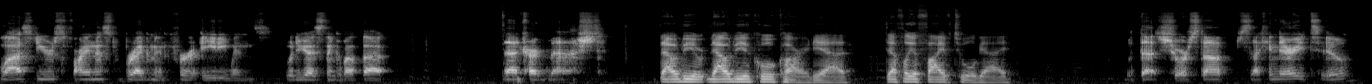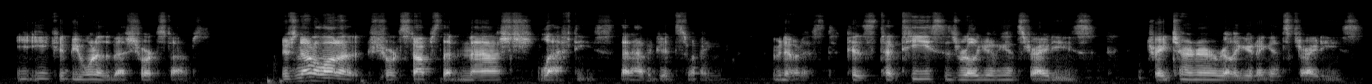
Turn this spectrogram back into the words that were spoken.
last year's finest Bregman for 80 wins. What do you guys think about that? That card mashed. That would be a, that would be a cool card. Yeah, definitely a five tool guy. With that shortstop secondary, too, he, he could be one of the best shortstops. There's not a lot of shortstops that mash lefties that have a good swing. I've noticed because Tatis is really good against righties. Trea Turner really good against righties.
